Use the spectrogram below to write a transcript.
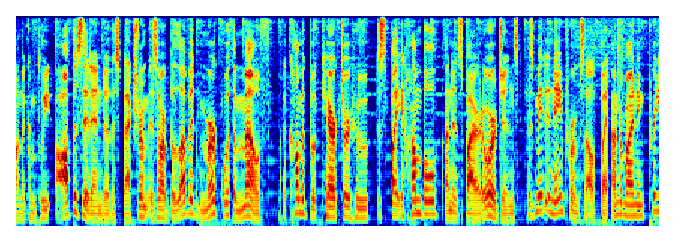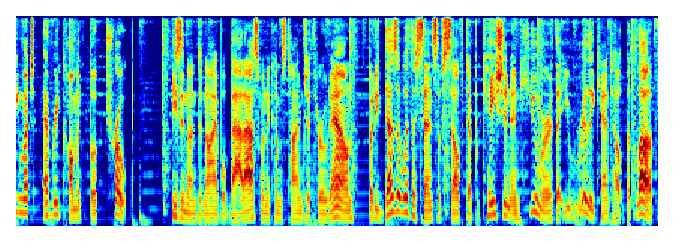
On the complete opposite end of the spectrum is our beloved Merc with a Mouth, a comic book character who, despite humble, uninspired origins, has made a name for himself by undermining pretty much every comic book trope. He's an undeniable badass when it comes time to throw down, but he does it with a sense of self-deprecation and humor that you really can't help but love.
